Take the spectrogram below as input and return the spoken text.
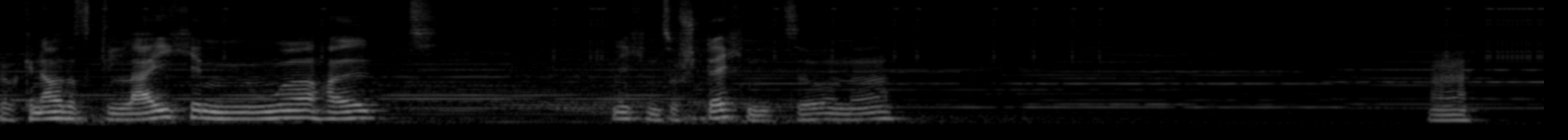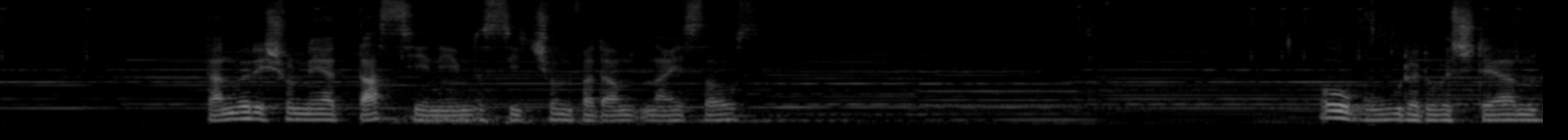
Doch genau das gleiche, nur halt nicht so stechend, so, ne? Ja. Dann würde ich schon eher das hier nehmen. Das sieht schon verdammt nice aus. Oh Bruder, du wirst sterben.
